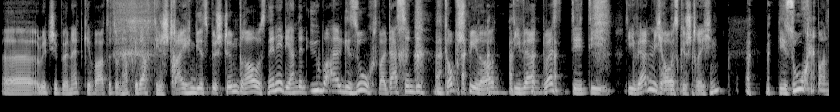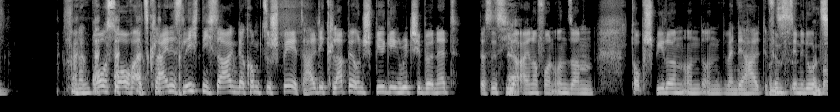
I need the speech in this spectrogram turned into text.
äh, Richie Burnett gewartet und habe gedacht, den streichen die jetzt bestimmt raus. Nee, nee, die haben den überall gesucht, weil das sind die, die Topspieler, die werden, weißt, die, die, die werden nicht rausgestrichen. Die sucht man. Und dann brauchst du auch als kleines Licht nicht sagen, der kommt zu spät. Halt die Klappe und spiel gegen Richie Burnett. Das ist hier Ja. einer von unseren Top-Spielern und, und wenn der halt 15 Minuten und braucht,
